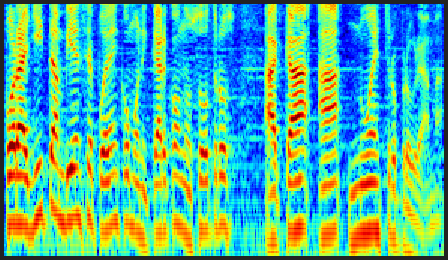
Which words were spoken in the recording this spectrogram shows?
Por allí también se pueden comunicar con nosotros acá a nuestro programa.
